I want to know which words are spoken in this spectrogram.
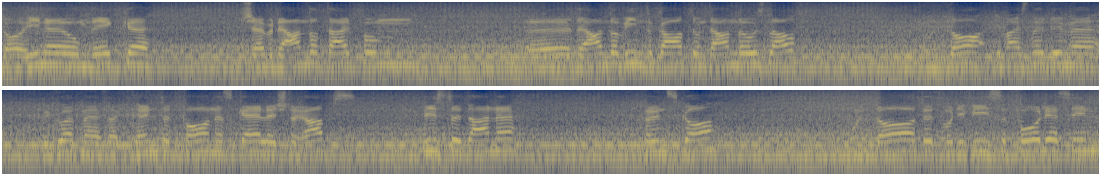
da hinten um die Ecke ist eben der andere Teil vom äh, der andere Wintergarten und der andere Auslauf. Und da, ich weiß nicht, wie, man, wie gut man es erkennt, dort vorne das Gelbe ist der Raps. Bis dort hin können es gehen. Und da, dort wo die weißen Folien sind,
